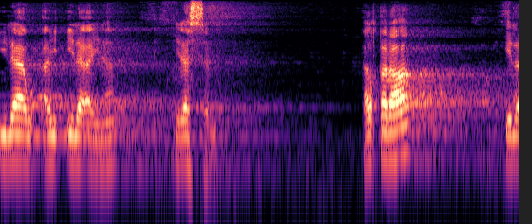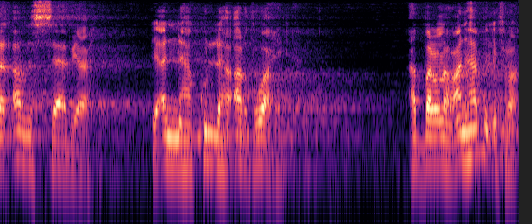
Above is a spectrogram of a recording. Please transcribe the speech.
إلى إلى أين؟ إلى السماء. القرار إلى الأرض السابعة لأنها كلها أرض واحدة. عبر الله عنها بالإفراد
